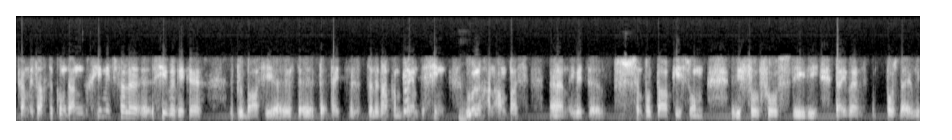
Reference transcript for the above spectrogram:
kan mens agterkom dan gee mens vir hulle 7 uh, weke die probasie uh, tyd wat hulle dan kan bly om te sien hoe hulle gaan aanpas. Ehm um, jy weet uh, simpel taakies om die voels die die duiwe pos die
